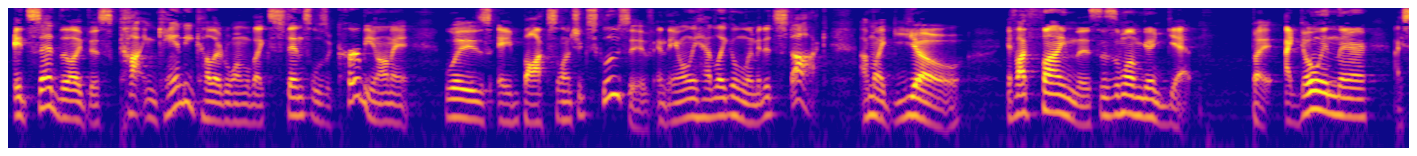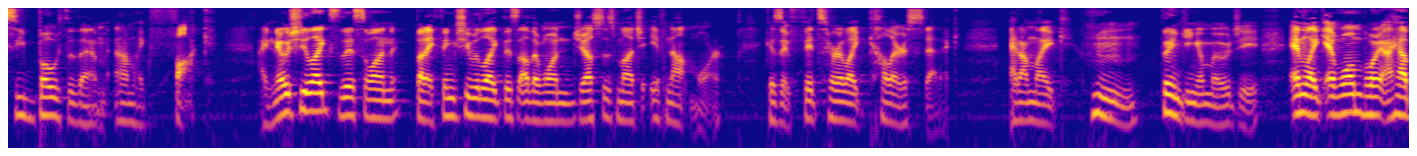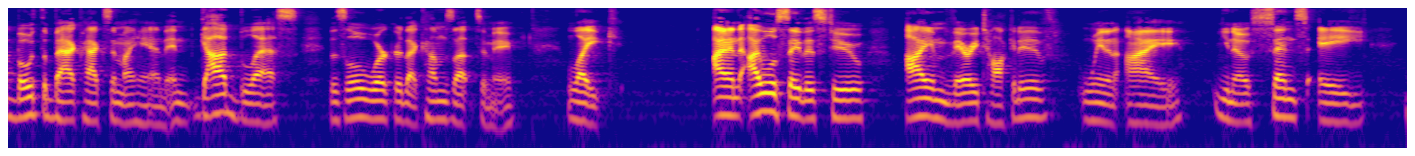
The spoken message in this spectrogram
it said that like this cotton candy colored one with like stencils of Kirby on it was a BoxLunch exclusive and they only had like a limited stock. I'm like, yo, if I find this, this is what I'm gonna get. But I go in there, I see both of them, and I'm like, fuck. I know she likes this one, but I think she would like this other one just as much, if not more, because it fits her like color aesthetic. And I'm like, hmm, thinking emoji. And like at one point, I have both the backpacks in my hand, and God bless this little worker that comes up to me. Like, and I will say this too I am very talkative when I, you know, sense a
